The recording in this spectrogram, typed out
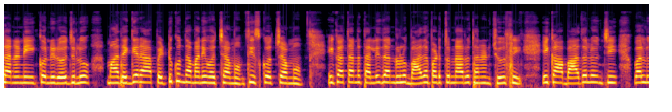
తనని కొన్ని రోజులు మా దగ్గర పెట్టుకుందామని వచ్చాము తీసుకొచ్చాము. ఇక తన తల్లిదండ్రులు బాధపడుతున్నారు తనని చూసి. ఇక ఆ బాధలోంచి వాళ్ళు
